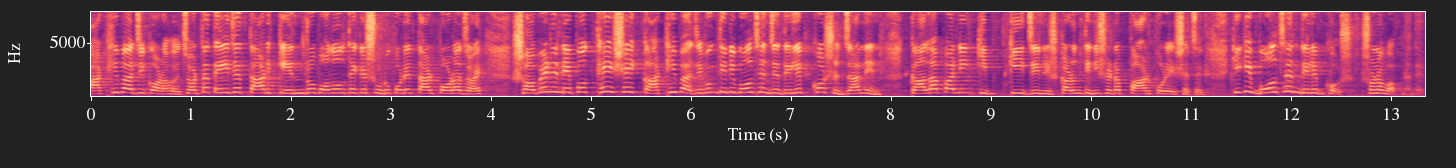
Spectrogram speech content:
কাঠিবাজি করা হয়েছে। অর্থাৎ এই যে তার কেন্দ্র বদল থেকে শুরু করে তার পরাজয় সবের নেপথ্যেই সেই কাঠিবাজি। এবং তিনি বলছেন যে দিলীপ ঘোষ জানেন কালাপানি কি কি জিনিস কারণ তিনি সেটা পার করে এসেছেন। কি কি বলছেন দিলীপ ঘোষ? শোনাবো আপনাদের।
